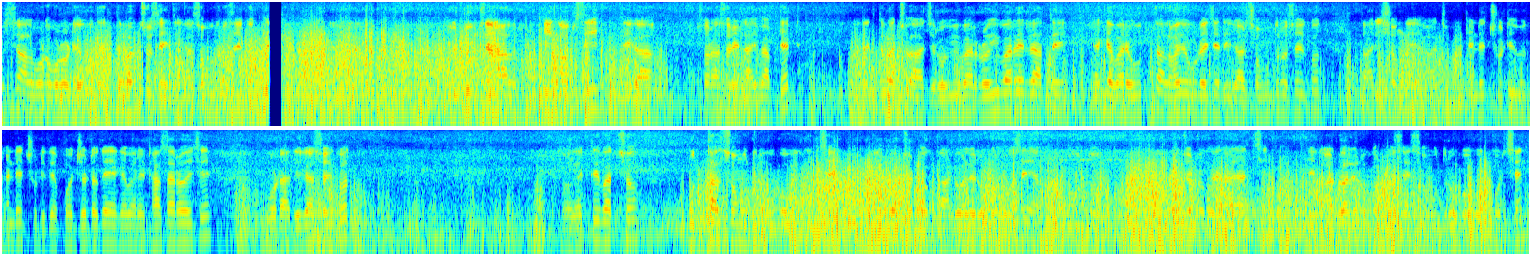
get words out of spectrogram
বিশাল বড় বড় ঢেউ দেখতে পাচ্ছ, সেই দীঘা সমুদ্র সৈকত YouTube channel king of sea Digha সরাসরি লাইভ আপডেট দেখতে পাচ্ছ, আজ রবিবার, রবিবারের রাতে একেবারে উত্তাল হয়ে উঠেছে দীঘার সমুদ্র সৈকত। তারই সঙ্গে আজ উইকেন্ডের ছুটি উইকেন্ডের ছুটিতে পর্যটকে একেবারে ঠাসা রয়েছে গোটা দীঘা সৈকত। তো দেখতেই পাচ্ছ, উত্তাল সমুদ্র উপভোগ এই পর্যটক গার্ডওয়ালের উপর বসে এখন পর্যন্ত বহু পর্যটক দেখা যাচ্ছে। যে গার্ডওয়ালের উপর করছেন।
